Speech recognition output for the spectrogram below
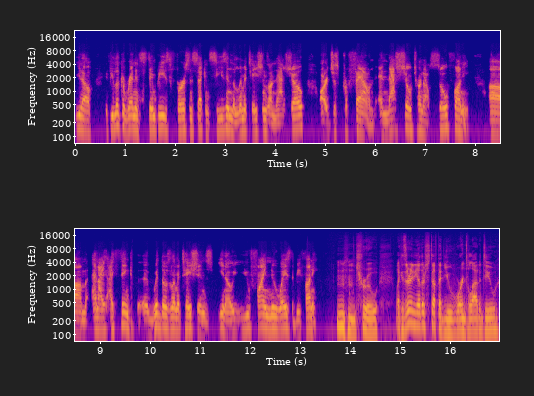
you know, if you look at Ren and Stimpy's first and second season, the limitations on that show are just profound, and that show turned out so funny. Um, and I, I think uh, with those limitations, you know, you find new ways to be funny. Mm-hmm, true. Like, is there any other stuff that you weren't allowed to do?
